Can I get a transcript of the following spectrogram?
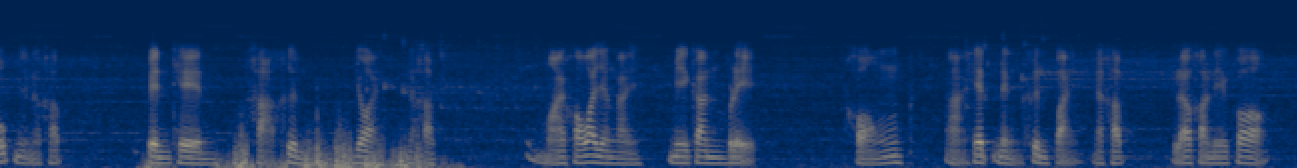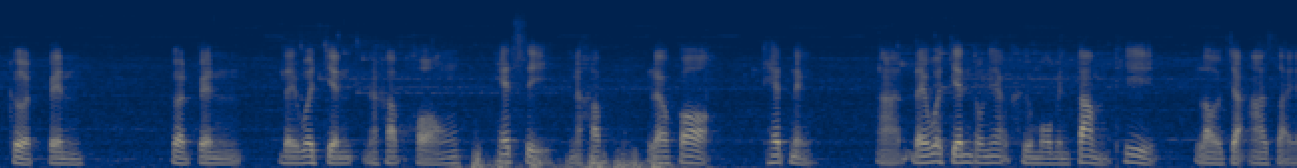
ปุ๊บเนี่ยนะครับ เป็นเทนขาขึ้นย่อยนะครับ หมายความว่ายังไง มีการเบรกของ H1 ขึ้นไปนะครับ แล้วคราวนี้ก็เกิดเป็นเกิดเป็น divergent นะครับของ H4 นะครับ แล้วก็ H1 divergent ตรงนี้คือโมเมนตัมที่เราจะอาศัย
